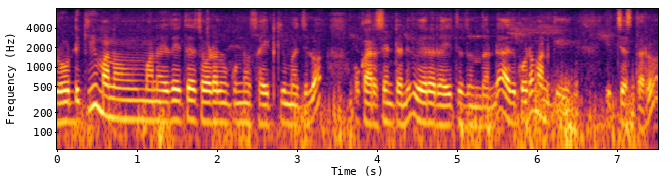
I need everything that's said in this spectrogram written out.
రోడ్డుకి మనం మనం ఏదైతే చూడాలనుకున్న సైట్కి మధ్యలో ఒక అరసెంట్ అనేది వేరే రైతుది ఉందండి. అది కూడా మనకి ఇచ్చేస్తారు.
